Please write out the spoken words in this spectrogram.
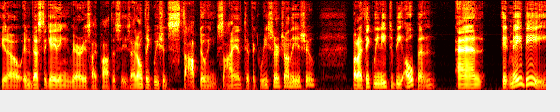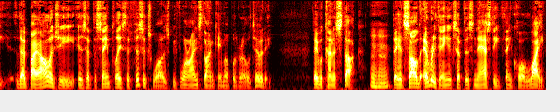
you know, investigating various hypotheses. I don't think we should stop doing scientific research on the issue, but I think we need to be open. And it may be that biology is at the same place that physics was before Einstein came up with relativity they were kind of stuck. Mm-hmm. They had solved everything except this nasty thing called light,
